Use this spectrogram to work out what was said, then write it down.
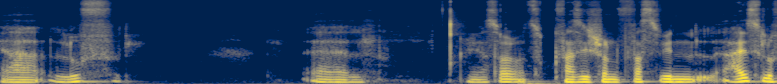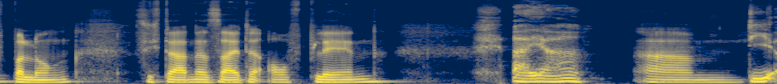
ja, Luft, äh, ja, soll quasi schon fast wie ein Heißluftballon sich da an der Seite aufblähen. Ah ja, ähm, die,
